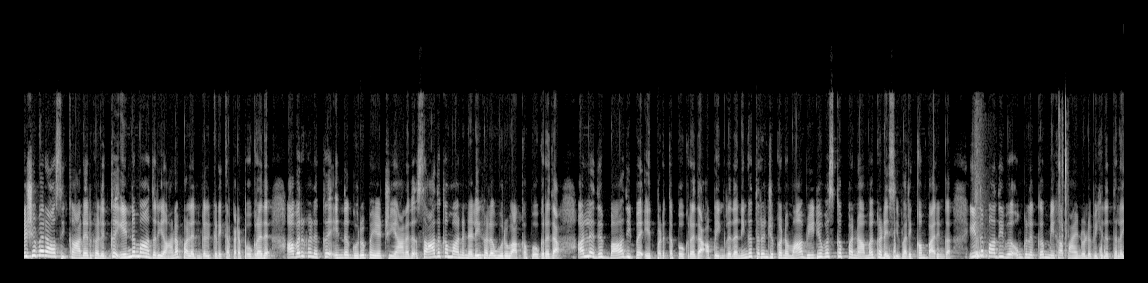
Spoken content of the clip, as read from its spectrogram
ரிஷப ராசிக்காரர்களுக்கு என்ன மாதிரியான பலன்கள் கிடைக்கப்பெற போகிறது? அவர்களுக்கு இந்த குரு பயிற்சியானது சாதகமான நிலைகளை உருவாக்க போகிறதா? அல்லது பாதிப்பை ஏற்படுத்த போகிறதா? அப்படிங்கிறத நீங்கள் தெரிஞ்சுக்கணுமா? வீடியோவை ஸ்கிப் பண்ணாமல் கடைசி வரைக்கும் பாருங்கள் இந்த பதிவு உங்களுக்கு மிக பயனுள்ள விகிதத்தில்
